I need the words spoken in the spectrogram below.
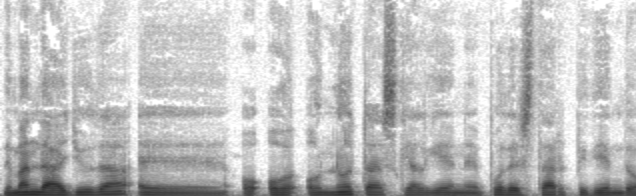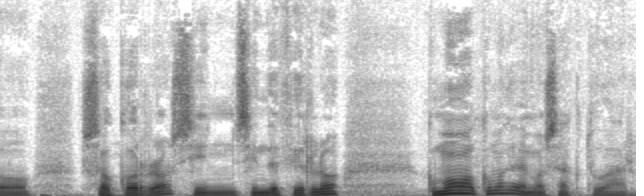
demanda ayuda eh, o, notas que alguien eh, puede estar pidiendo socorro sin, sin decirlo, ¿cómo, ¿cómo debemos actuar?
